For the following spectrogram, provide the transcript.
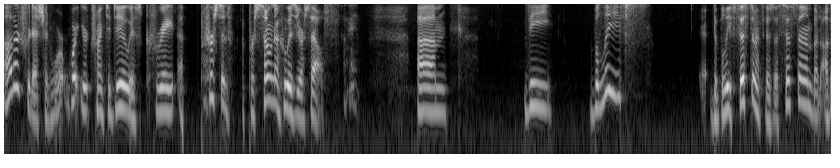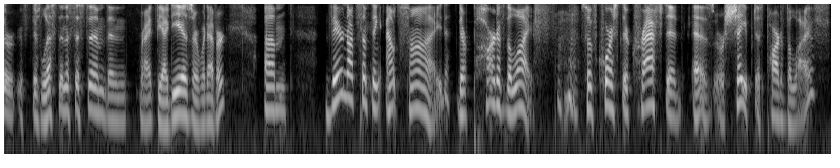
other tradition, wh- what you're trying to do is create a person, a persona who is yourself. Okay. The beliefs the belief system if there's a system but other if there's less than a system then right the ideas or whatever um, they're not something outside they're part of the life. So of course they're crafted as or shaped as part of the life.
